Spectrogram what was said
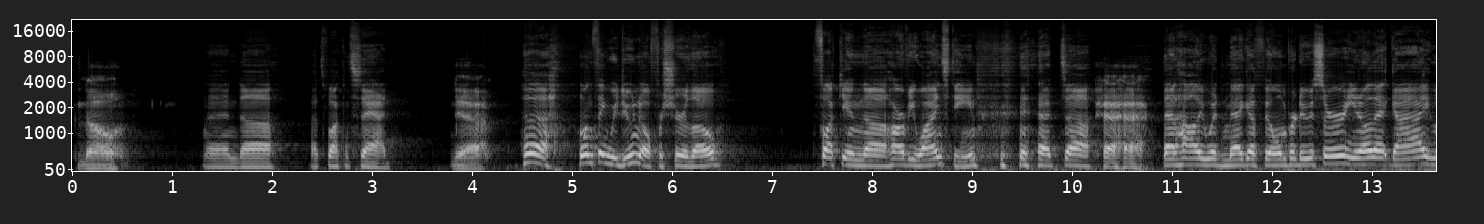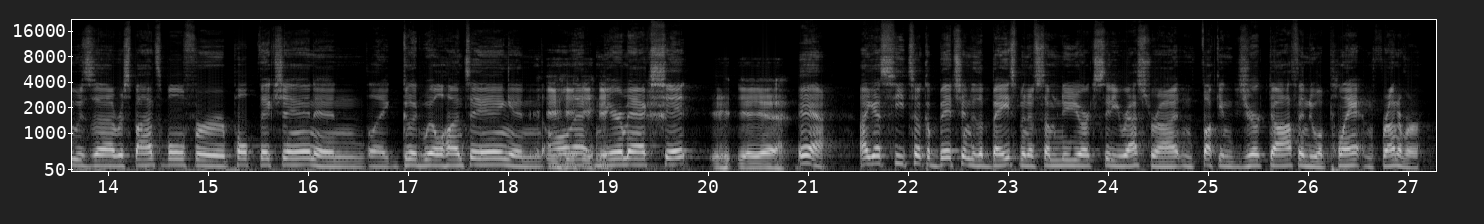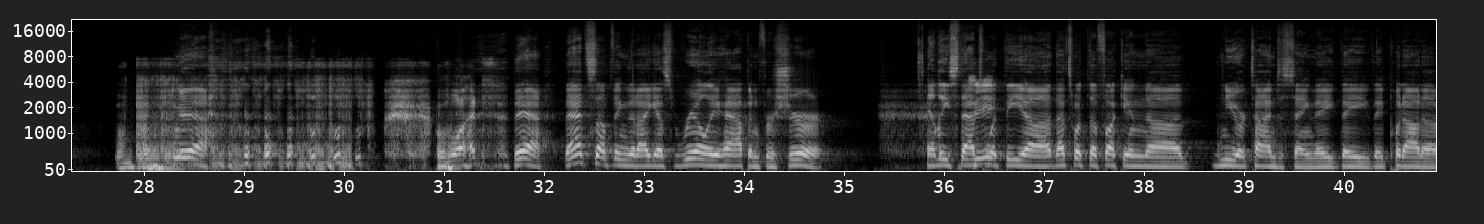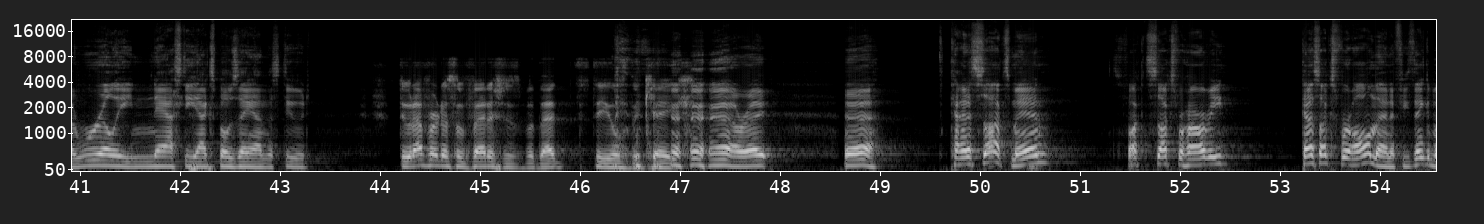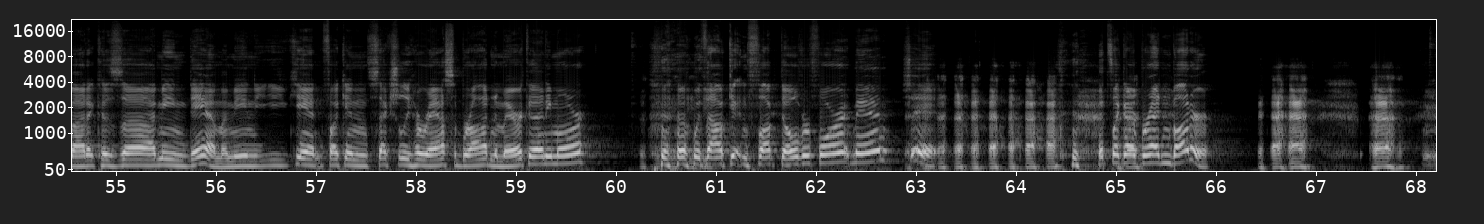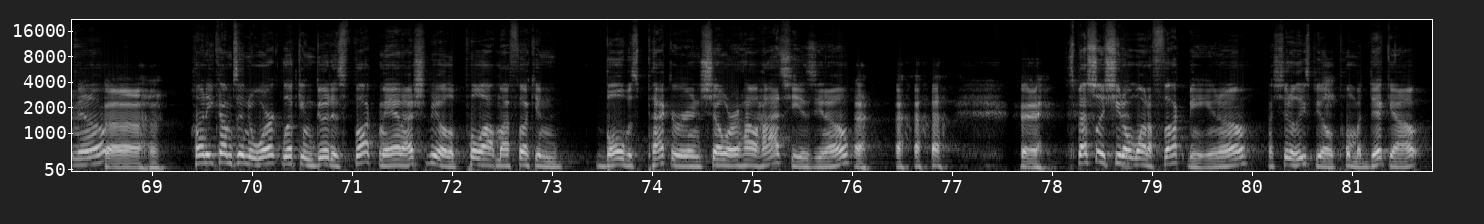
No. and uh, that's fucking sad. Yeah. One thing we do know for sure, though, fucking uh, Harvey Weinstein, that uh, that Hollywood mega film producer, you know that guy who's uh, responsible for Pulp Fiction and like Good Will Hunting and all that Miramax shit. yeah, yeah. Yeah, I guess he took a bitch into the basement of some New York City restaurant and fucking jerked off into a plant in front of her. yeah, what? yeah, that's something that I guess really happened for sure. At least that's what the uh, that's what the fucking uh, New York Times is saying. They they they put out a really nasty expose on this dude. Dude, I've heard of some fetishes, but that steals the cake. All right. Yeah, kind of sucks, man. It fucking sucks for Harvey. Kind of sucks for all men if you think about it, because uh, I mean, damn, I mean, you can't fucking sexually harass abroad in America anymore without getting fucked over for it, man. Shit, it's like our bread and butter. you know, uh, honey comes into work looking good as fuck, man. I should be able to pull out my fucking bulbous pecker and show her how hot she is. You know. Especially if she don't want to fuck me, you know? I should at least be able to pull my dick out,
